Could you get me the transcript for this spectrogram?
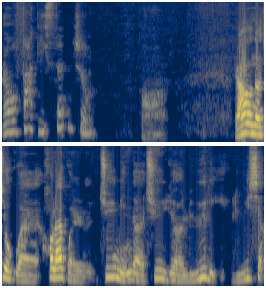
然后发第三声。啊，然后呢，就管后来管居民的区域叫闾里、驴巷，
